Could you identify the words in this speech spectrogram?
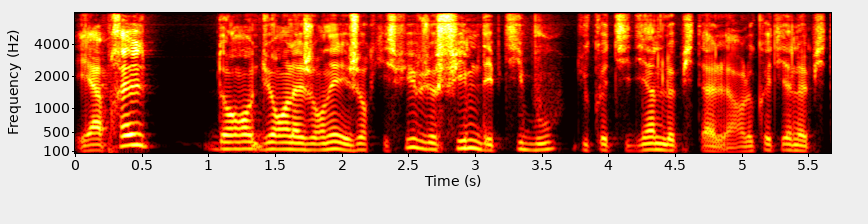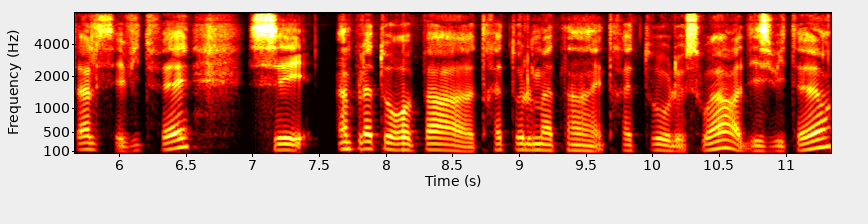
Et après, durant la journée, les jours qui suivent, je filme des petits bouts du quotidien de l'hôpital. Alors, le quotidien de l'hôpital, c'est vite fait. C'est un plateau repas euh, très tôt le matin et très tôt le soir, à 18h.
